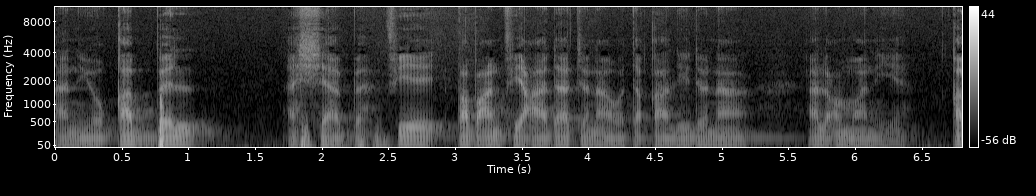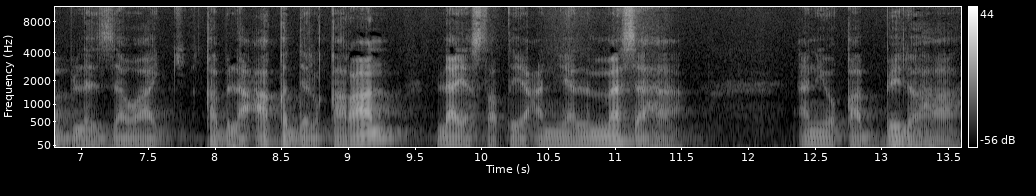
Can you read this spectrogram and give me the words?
أن يقبل الشابة في طبعا في عاداتنا وتقاليدنا العمانية. قبل الزواج قبل عقد القران لا يستطيع أن يلمسها أن يقبلها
